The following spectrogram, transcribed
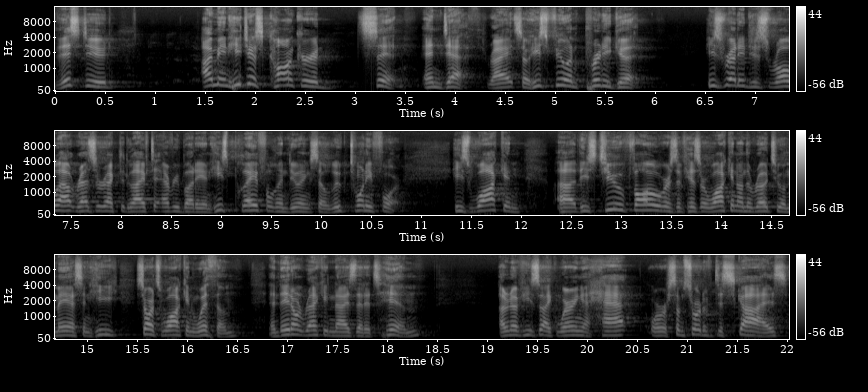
This dude, I mean, he just conquered sin and death, right? So he's feeling pretty good. He's ready to just roll out resurrected life to everybody, and he's playful in doing so. Luke 24. He's walking, uh, these two followers of his are walking on the road to Emmaus, and he starts walking with them, and they don't recognize that it's him. I don't know if he's like wearing a hat or some sort of disguise.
